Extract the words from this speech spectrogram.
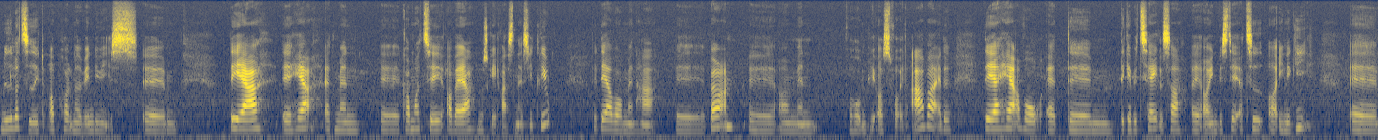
midlertidigt ophold nødvendigvis. Øh, det er øh, her, at man øh, kommer til at være måske resten af sit liv. Det er der, hvor man har øh, børn, øh, og man forhåbentlig også får et arbejde. Det er her, hvor at, øh, det kan betale sig øh, at investere tid og energi. Øh,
